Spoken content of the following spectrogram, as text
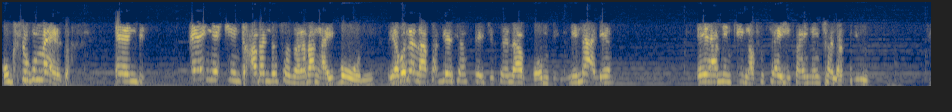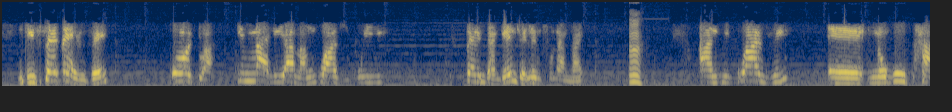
Ukuhlukumeza. And enye into abantu besifazane abangayiboni uyabona lapha kulesiya stage se-love bombing mina-ke eyami inkinga futhi yayi-financial abuse ngisebenze kodwa imali yami angikwazi ukuyispenda ngendlela engifuna ngayo mm. angikwazi eh nokupha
